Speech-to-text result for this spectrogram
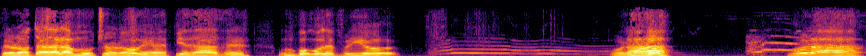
Pero no tardará mucho, ¿no? Que empieza a hacer un poco de frío. Hola. Hola.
